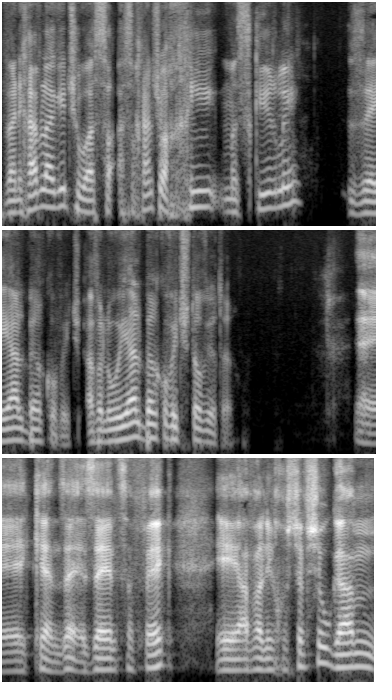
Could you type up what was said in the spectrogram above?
ואני חייב להגיד שהוא השחקן שהוא הכי מזכיר לי, זה אייל ברקוביץ', אבל הוא אייל ברקוביץ' טוב יותר. אה, כן, זה, זה אין ספק, אה, אבל אני חושב שהוא גם,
